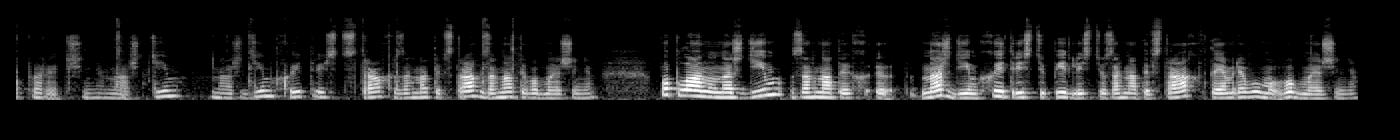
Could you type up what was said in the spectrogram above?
Попередження. Наш дім, наш дім, хитрість, страх, загнати в страх, загнати в обмеження. По плану наш дім, загнати е, наш дім хитрістю, підлістю загнати в страх, в темряву, в обмеження.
